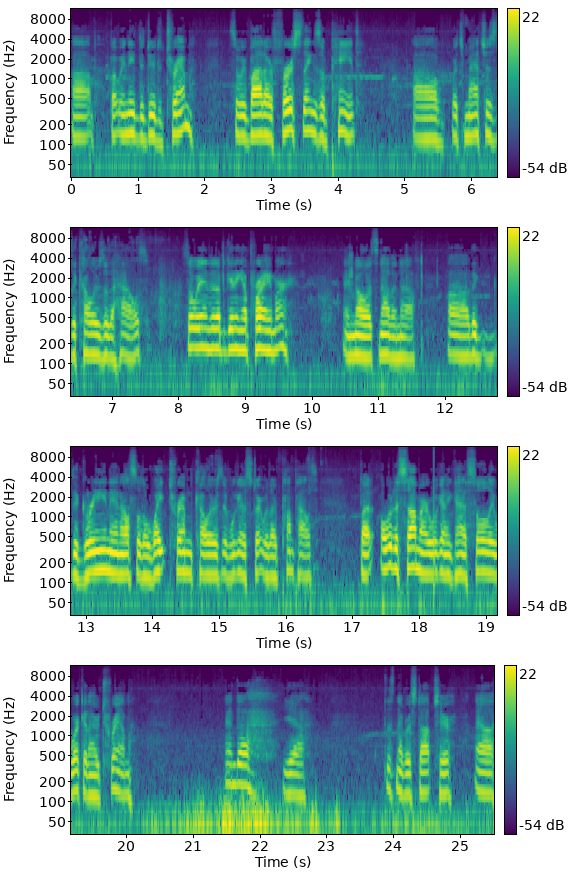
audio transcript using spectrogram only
Uh, but we need to do the trim. So we bought our first things of paint uh, which matches the colors of the house. So we ended up getting a primer, and no, it's not enough. Uh, the, the green and also the white trim colors, and we're going to start with our pump house. But over the summer, we're going to kind of slowly work on our trim. And uh, yeah, this never stops here. A uh,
